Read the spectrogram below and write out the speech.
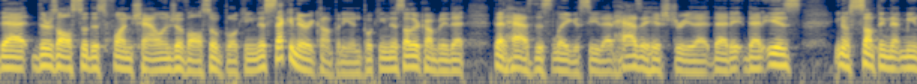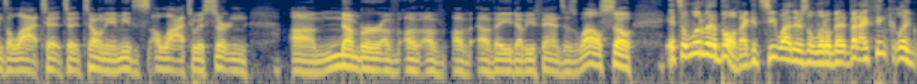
that there's also this fun challenge of also booking this secondary company and booking this other company that that has this legacy, that has a history, that that that is you know something that means a lot to, to Tony. It means a lot to a certain um, number of, of, of, of AEW fans as well. So it's a little bit of both. I could see why there's a little bit, but I think like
